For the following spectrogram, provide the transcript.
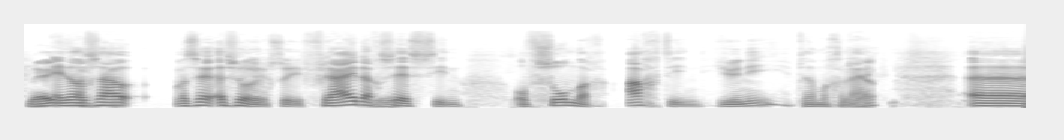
Nee, en dan zou. Wat zeg, eh, sorry, sorry. Vrijdag 16 of zondag 18 juni. Je hebt helemaal gelijk. Eh,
